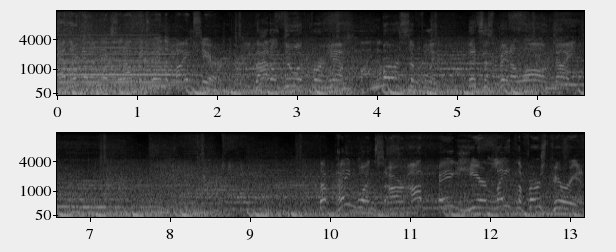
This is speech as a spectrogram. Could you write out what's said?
And they're going to mix it up between the pipes here. That'll do it for him. This has been a long night. The Penguins are up big here late in the first period.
